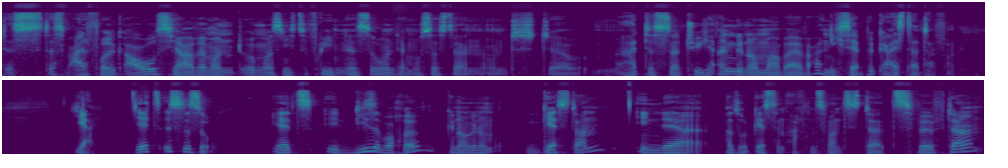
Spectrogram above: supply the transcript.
das, das Wahlvolk aus, ja, wenn man mit irgendwas nicht zufrieden ist, so, und der muss das dann. Und der hat das natürlich angenommen, aber er war nicht sehr begeistert davon. Ja, jetzt ist es so. Jetzt in diese Woche, genau genommen gestern, in der, also gestern 28.12.,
